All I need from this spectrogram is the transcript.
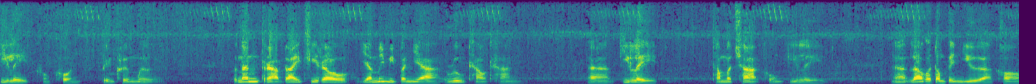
กิเลสของคนเป็นเครื่องมือ เพราะนั้นตราบใดที่เรายังไม่มีปัญญารู้เท่าทันกิเลสธรรมชาติของกิเลสเราก็ต้องเป็นเหยื่อของ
